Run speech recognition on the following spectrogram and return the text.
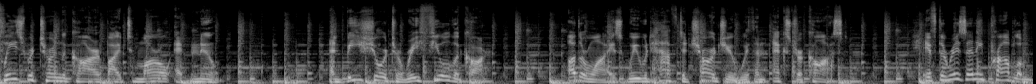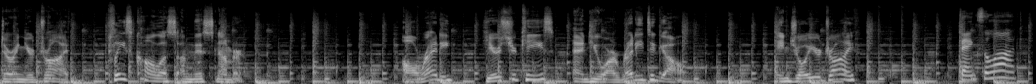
Please return the car by tomorrow at noon. And be sure to refuel the car. Otherwise, we would have to charge you with an extra cost. If there is any problem during your drive, please call us on this number. Alrighty, here's your keys and you are ready to go. Enjoy your drive. thanks a lot.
